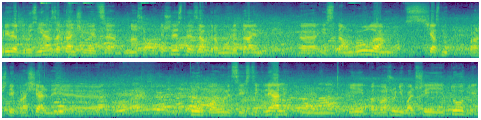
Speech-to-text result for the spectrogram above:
Привет, друзья! Заканчивается наше путешествие. Завтра мы улетаем э, из Стамбула. Сейчас мы прошли прощальный э, тур по улице Истекляль и подвожу небольшие итоги.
